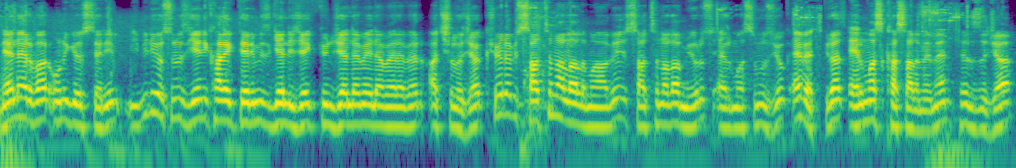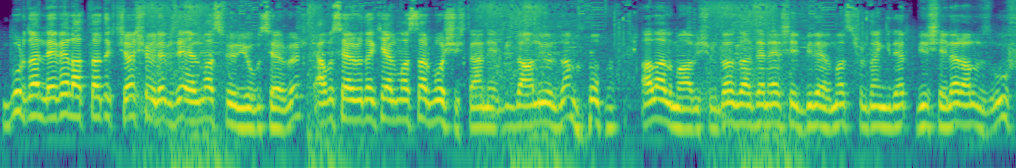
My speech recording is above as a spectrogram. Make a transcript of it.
neler var onu göstereyim. E, Biliyorsunuz yeni karakterimiz gelecek. Güncellemeyle beraber açılacak. Şöyle bir satın alalım abi. Satın alamıyoruz. Elmasımız yok. Evet biraz elmas kasalım hemen hızlıca. Burada level atladıkça şöyle bize elmas veriyor bu server. Ya bu serverdaki elmaslar boş işte. Hani biz de alıyoruz ama alalım abi şuradan. Zaten her şey bir elmas. Şuradan gider bir şeyler alırız. Uf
